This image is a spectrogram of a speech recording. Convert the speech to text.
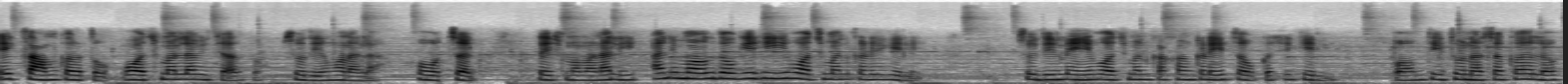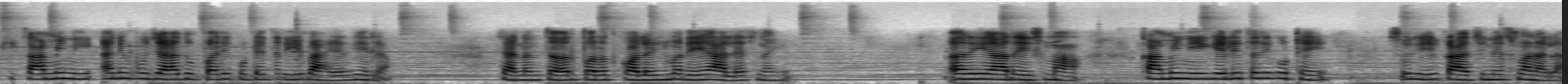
एक काम करतो वॉचमनला विचारतो. सुधीर म्हणाला हो चल. रेश्मा म्हणाली आणि मग दोघेही वॉचमनकडे गेले. सुधीरने वॉचमन काकांकडे चौकशी केली. पण तिथून असं कळलं की कामिनी आणि पूजा दुपारी कुठेतरी बाहेर गेल्या. त्यानंतर परत कॉलेजमध्ये आल्याच नाही. अरे या रेश्मा कामिनी गेली तरी कुठे? सुधीर काळजीनेच म्हणाला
